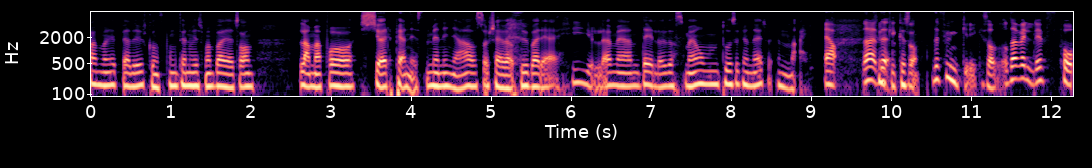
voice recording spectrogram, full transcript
har man et bedre utgangspunkt enn hvis man bare er sånn La meg få kjøre penisen min inni, og så ser vi at du bare hyler med en deilig orgasme om to sekunder. Nei. Ja, det, er- det, Funker ikke sånn. Det funker ikke sånn. Og det er veldig få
